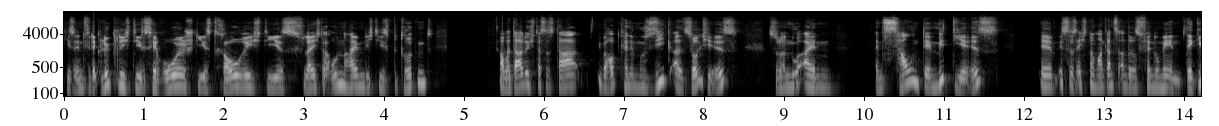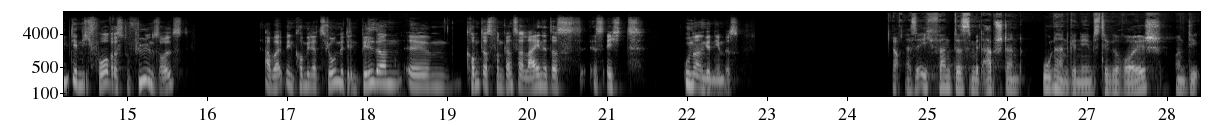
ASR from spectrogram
Die ist entweder glücklich, die ist heroisch, die ist traurig, die ist vielleicht auch unheimlich, die ist bedrückend. Aber dadurch, dass es da überhaupt keine Musik als solche ist, sondern nur ein, ein Sound, der mit dir ist, äh, ist das echt nochmal ein ganz anderes Phänomen. Der gibt dir nicht vor, was du fühlen sollst, aber in Kombination mit den Bildern ähm, kommt das von ganz alleine, dass es echt unangenehm ist. Ja. Also ich fand das mit Abstand unangenehmste Geräusch und die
